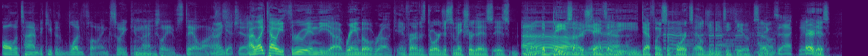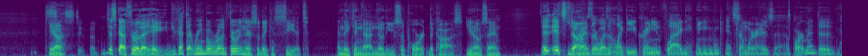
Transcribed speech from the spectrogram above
all the time to keep his blood flowing, so he can actually stay alive. I get you. I liked how he threw in the uh, rainbow rug in front of his door just to make sure that his, his you know the base Oh, understands that he, he definitely supports LGBTQ. So Exactly. there it is. You so know, stupid. just got to throw that. Hey, you got that rainbow rug? Throw it in there so they can see it and they can uh, know that you support the cause. You know what I'm saying? It, it's dumb. Surprised there wasn't like a Ukrainian flag hanging somewhere in his uh, apartment, the Yeah.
